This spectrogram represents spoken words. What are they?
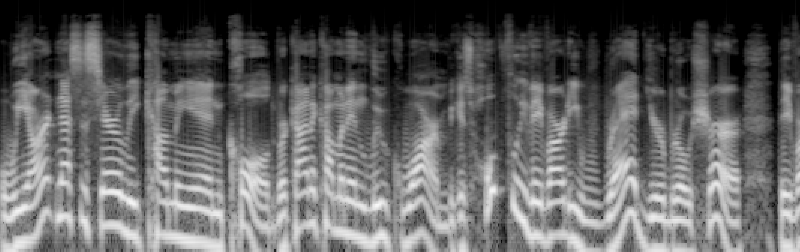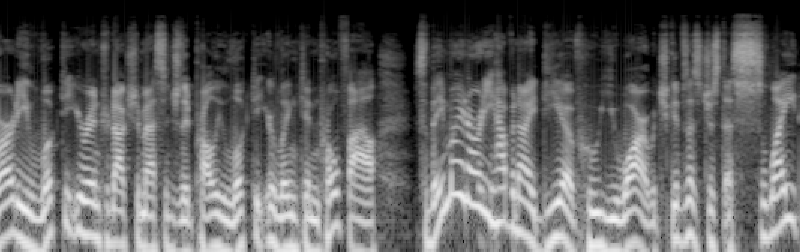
we aren't necessarily coming in cold. We're kind of coming in lukewarm because hopefully they've already read your brochure. They've already looked at your introduction message. They probably looked at your LinkedIn profile. So they might already have an idea of who you are, which gives us just a slight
